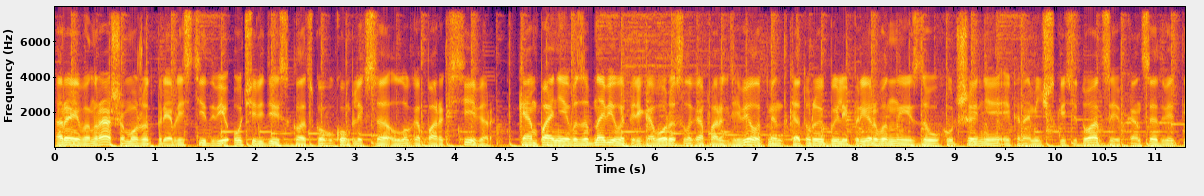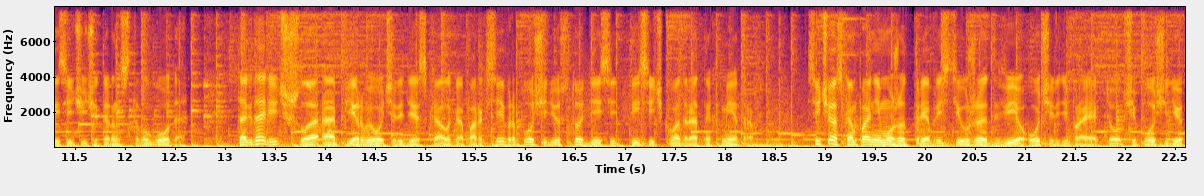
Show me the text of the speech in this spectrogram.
Raven Russia может приобрести две очереди складского комплекса «Логопарк Север». Компания возобновила переговоры с «Логопарк Девелопмент», которые были прерваны из-за ухудшения экономической ситуации в конце 2014 года. Тогда речь шла о первой очереди СК «Логопарк Север» площадью 110 тысяч квадратных метров. Сейчас компания может приобрести уже две очереди проекта общей площадью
